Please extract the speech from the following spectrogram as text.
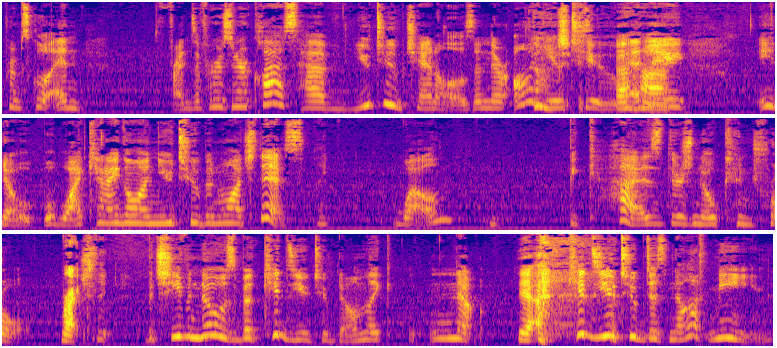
from school and friends of hers in her class have YouTube channels and they're on Oh. YouTube Uh-huh. and they, you know, well, why can't I go on YouTube and watch this? Like, well, because there's no control. Right. Like, but she even knows about kids YouTube now. I'm like, no, Yeah. kids YouTube does not mean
